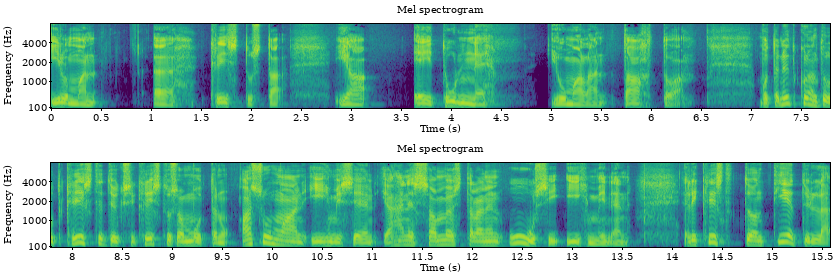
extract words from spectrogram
ilman äh, Kristusta ja ei tunne Jumalan tahtoa. Mutta nyt kun on tullut kristityksi, Kristus on muuttanut asumaan ihmiseen ja hänessä on myös tällainen uusi ihminen. Eli kristitty on tietyllä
